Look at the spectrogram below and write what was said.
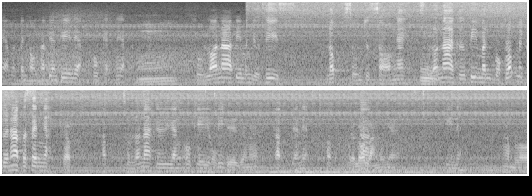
เนี่ยมันเป็นของทะเบียนพี่เนี่ยโปรเกตเนี่ยอืมศูนย์ล้อหน้าพี่มันอยู่ที่ลบ0.2 ไงอืมศูนย์ล้อหน้าคือพี่มันบวกลบไม่เกิน5%ไงครับครับศูนย์ล้อหน้าคือยังโอเคอยู่โอพี่เคใช่ไหมครับเดี๋ยวเนี้พอแล้วล้อหลังเป็นไงพี่เนี่ยห้ามล้อ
